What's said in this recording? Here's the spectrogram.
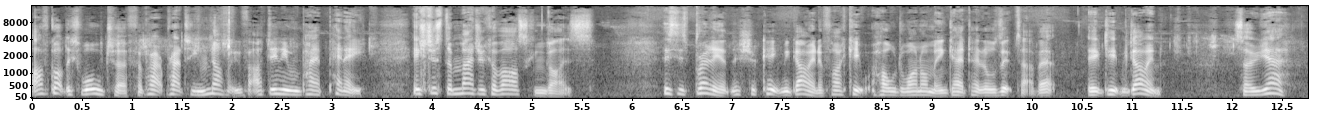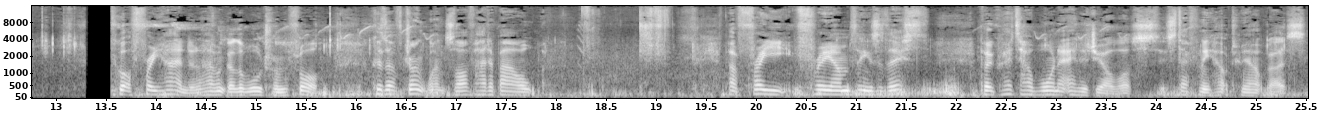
I've got this water for practically nothing. I didn't even pay a penny. It's just the magic of asking, guys. This is brilliant. This should keep me going. If I keep hold one on me and get take little zips out of it, it keep me going. So yeah. I've got a free hand and I haven't got the water on the floor because I've drunk one. So I've had about about three three um things of this. But compared to how worn out energy I was, it's definitely helped me out, guys.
